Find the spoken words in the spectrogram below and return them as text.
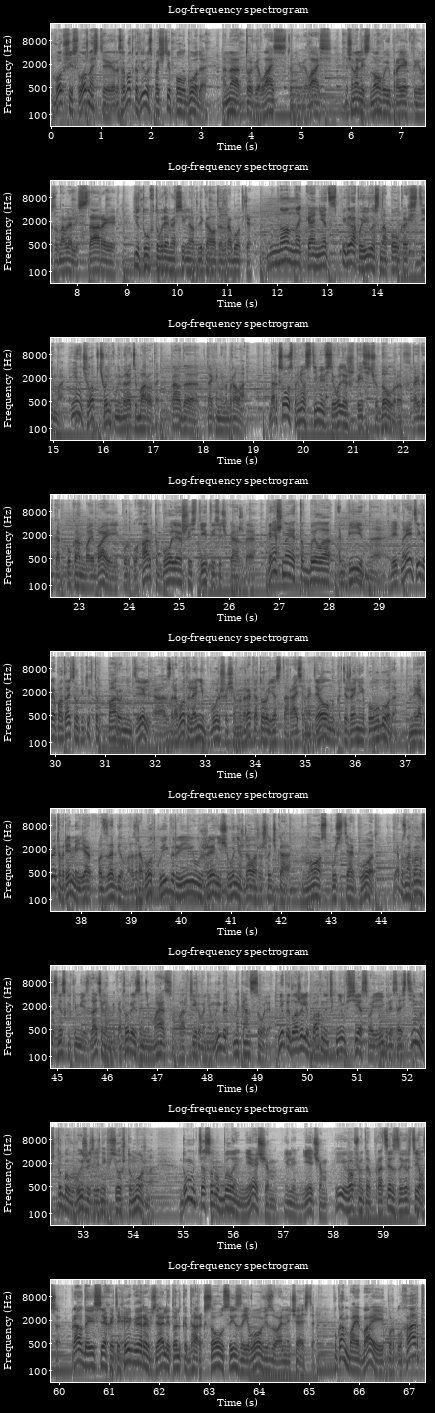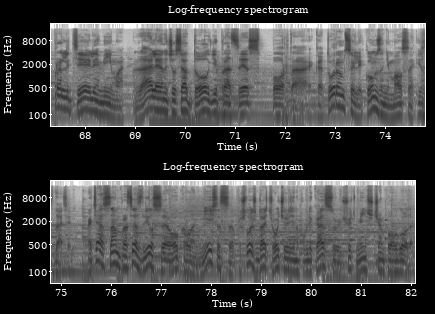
В общей сложности разработка длилась почти полгода. Она то велась, то не велась. Начинались новые проекты возобновлялись старые. YouTube в то время сильно отвлекал от разработки. Но, наконец, игра появилась на полках Steam и начала потихоньку набирать обороты. Правда, так и не набрала. Dark Souls принес Steam всего лишь 1000 долларов, тогда как Pukan Bye Bye и Purple Heart более 6000 каждая. Конечно, это было обидно, ведь на эти игры я потратил каких-то пару недель, а заработали они больше, чем игра, которую я старательно делал на протяжении полугода. На какое-то время я подзабил на разработку игры и уже ничего не ждал от шашлычка. Но спустя год я познакомился с несколькими издателями, которые занимаются портированием игр на консоли. Мне предложили бахнуть к ним все свои игры со Steam, чтобы выжать из них все, что можно. Думать особо было не о чем или нечем, и в общем-то процесс завертелся. Правда, из всех этих игр взяли только Dark Souls из-за его визуальной части. Пукан Бай Бай и Purple Heart пролетели мимо. Далее начался долгий процесс порта, которым целиком занимался издатель. Хотя сам процесс длился около месяца, пришлось ждать очереди на публикацию чуть меньше, чем полгода.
